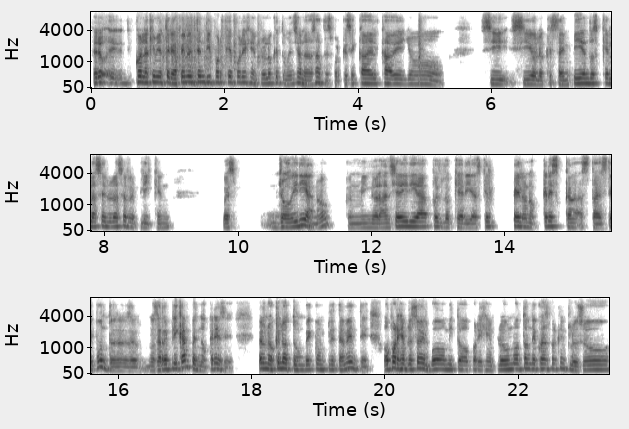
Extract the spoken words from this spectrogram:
pero eh, con la quimioterapia no entendí por qué, por ejemplo, lo que tú mencionabas antes, por qué se cae el cabello, si, si o lo que está impidiendo es que las células se repliquen, pues yo diría, ¿no? Con mi ignorancia diría, pues lo que haría es que el pelo no crezca hasta este punto. No se replican, pues no crece, pero no que lo tumbe completamente. O por ejemplo, esto del vómito, por ejemplo, un montón de cosas porque incluso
